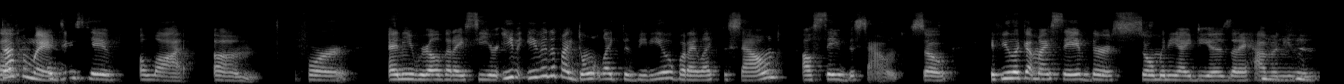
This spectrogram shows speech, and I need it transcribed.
definitely. I do save a lot um, for any reel that I see, or even even if I don't like the video, but I like the sound, I'll save the sound. So if you look at my save, there are so many ideas that I haven't even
